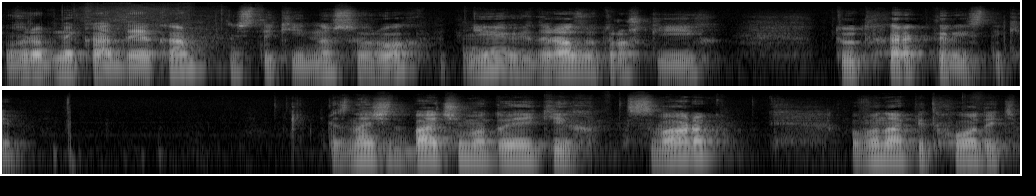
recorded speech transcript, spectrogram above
виробника дека. Ось такий носорог. І відразу трошки їх тут характеристики. Значить, бачимо, до яких сварок вона підходить.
